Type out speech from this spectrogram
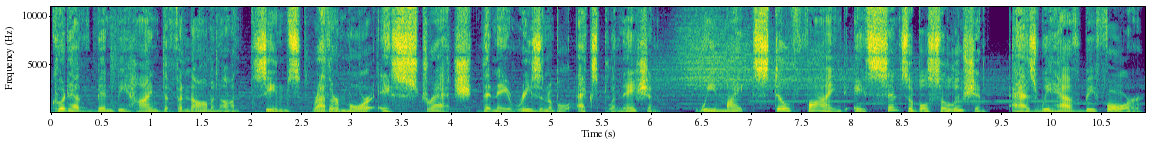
could have been behind the phenomenon seems rather more a stretch than a reasonable explanation, we might still find a sensible solution, as we have before,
